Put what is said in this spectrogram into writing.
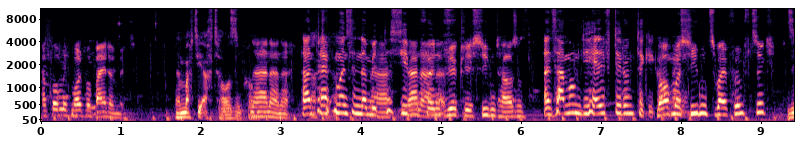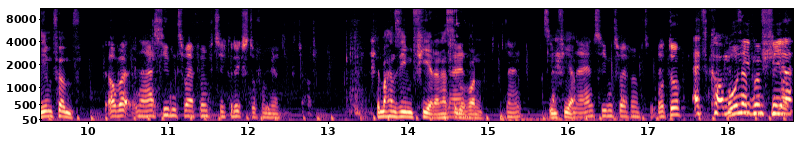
dann komme ich mal vorbei damit. Dann mach die 8000, komm. Nein, nein, nein. Dann treffen wir uns in der Mitte, Nein, nein, nein, nein, 7,5. wirklich 7000. Dann sind wir um die Hälfte runtergegangen. Machen wir 7250, 7,5. aber nein, 7250 kriegst du von mir. Wir machen 7,4, dann hast Nein. du gewonnen. Nein, 7,4. nein, 7250. Otto, Jetzt komm, 150, 7,4.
